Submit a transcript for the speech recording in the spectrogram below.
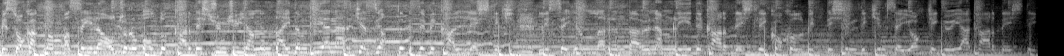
Bir sokak lambasıyla oturup olduk kardeş Çünkü yanındaydım diyen herkes yaptı bize bir kalleşlik. Lise yıllarında önemliydi kardeşlik Okul bitti kimse yok ki güya kardeşlik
